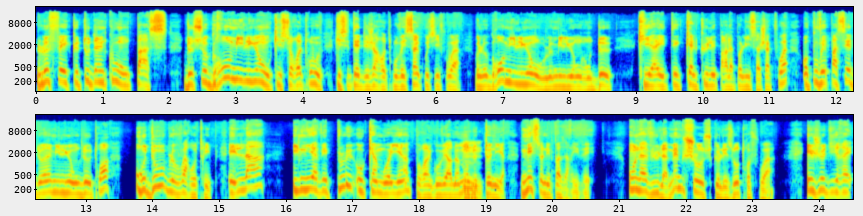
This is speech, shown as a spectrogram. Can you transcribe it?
le fait que tout d'un coup on passe de ce gros million qui se retrouve, qui s'était déjà retrouvé cinq ou six fois, le gros million ou le million deux qui a été calculé par la police à chaque fois, on pouvait passer de 1 million 2, 3 au double, voire au triple. Et là, il n'y avait plus aucun moyen pour un gouvernement de hmm. tenir. Mais ce n'est pas arrivé. On a vu la même chose que les autres fois, et je dirais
